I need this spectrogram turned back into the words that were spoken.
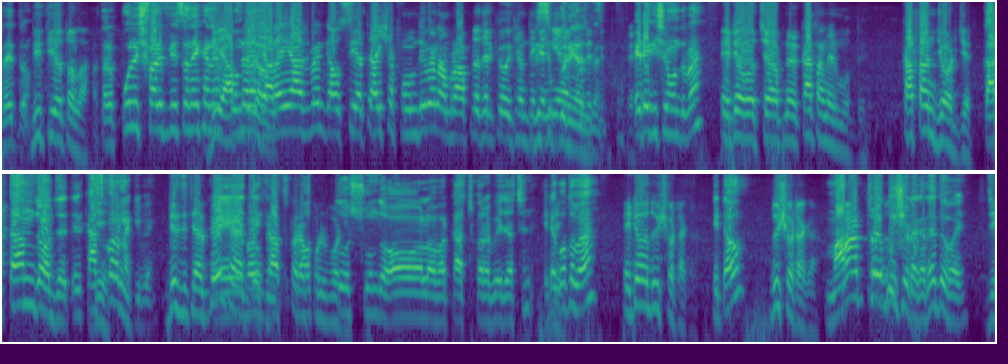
তাই তো? দ্বিতীয় তলা। তাহলে পুলিশ পিছনে এখানে আপনারা যারাই আসবেন গাউসিয়াতে আইসা ফোন দিবেন আমরা আপনাদেরকে ওইখান থেকে নিয়ে আসবেন। এটা কিসের মধ্যে ভাই? এটা হচ্ছে আপনার কাতানের মধ্যে। কাতান জর্জেট। কাটান জর্জেট এর কাজ। করা নাকি ভাই? ডিজিটাল প্রিন্ট এবং কাজ করা ফুল কত বডি সুন্দর অল ওভার কাজ করা পেয়ে যাচ্ছেন। এটা কত ভাই? এটাও দুইশো টাকা। এটাও? দুইশো টাকা। মাত্র দুইশো টাকা তাই তো ভাই? জি।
